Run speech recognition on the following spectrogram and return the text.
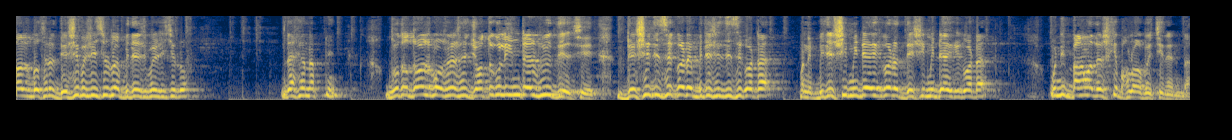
দশ বছরে দেশে বেশি ছিল না, বিদেশে বেশি ছিল? দেখেন আপনি, গত দশ বছরে সে যতগুলি ইন্টারভিউ দিয়েছে, দেশে দিছে কটা বিদেশে দিছে কটা মানে বিদেশি মিডিয়াকে কটা দেশি মিডিয়াকে কটা উনি বাংলাদেশকে ভালোভাবে চেনেন না।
